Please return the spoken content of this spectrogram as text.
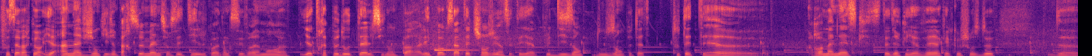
faut savoir qu'il y a un avion qui vient par semaine sur cette île, quoi. Donc c'est vraiment. Euh, il y a très peu d'hôtels, sinon pas. À l'époque, ça a peut-être changé, hein. c'était il y a plus de 10 ans, 12 ans peut-être. Tout était euh, romanesque, c'est-à-dire qu'il y avait quelque chose de. De...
